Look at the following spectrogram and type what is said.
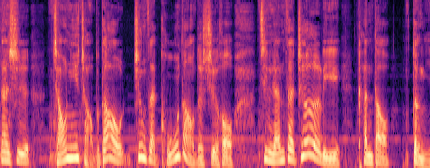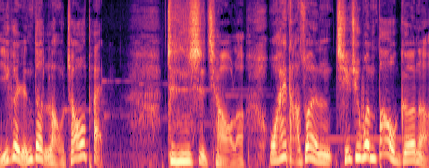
但是找你找不到，正在苦恼的时候，竟然在这里看到等一个人的老招牌，真是巧了。我还打算骑去问豹哥呢。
